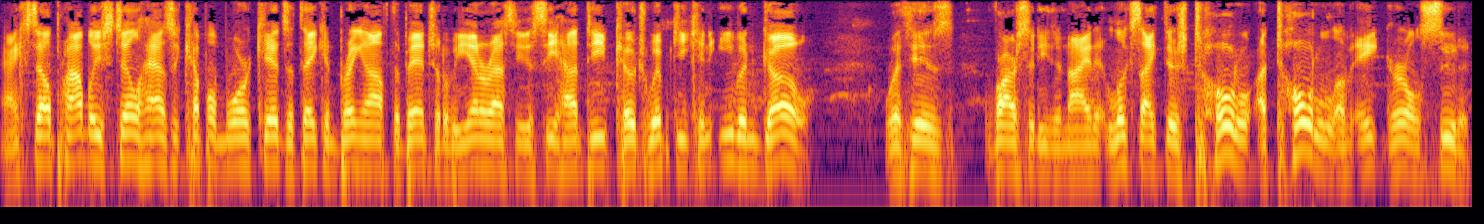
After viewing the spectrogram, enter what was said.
Axtell probably still has a couple more kids that they can bring off the bench. It'll be interesting to see how deep Coach Whipke can even go with his varsity tonight. It looks like there's total a total of eight girls suited.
